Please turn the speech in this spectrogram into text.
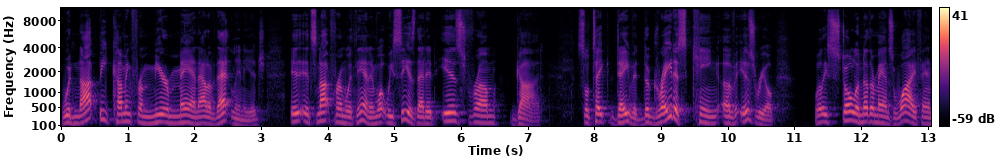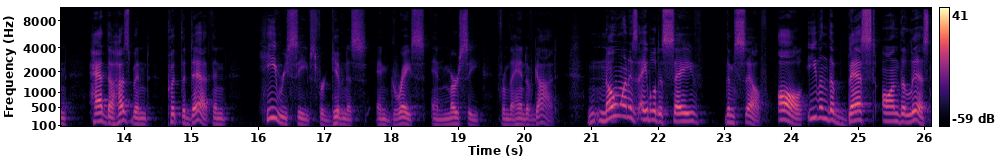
would not be coming from mere man out of that lineage. It's not from within. And what we see is that it is from God. So take David, the greatest king of Israel. Well, he stole another man's wife and had the husband put to death. And he receives forgiveness and grace and mercy from the hand of God. No one is able to save themselves. All, even the best on the list,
